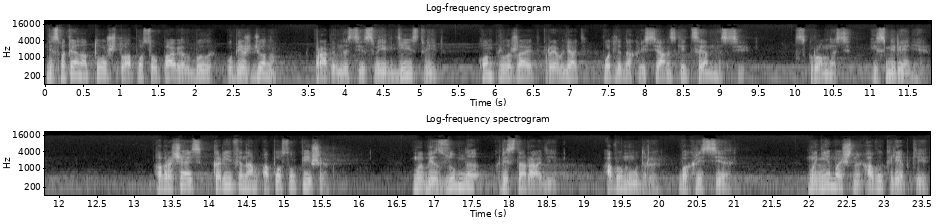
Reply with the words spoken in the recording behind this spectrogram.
Несмотря на то, что апостол Павел был убежден в правильности своих действий, он продолжает проявлять подлинно христианские ценности, скромность и смирение. Обращаясь к Коринфянам, апостол пишет, «Мы безумны Христа ради, а вы мудры во Христе. Мы немощны, а вы крепкие.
